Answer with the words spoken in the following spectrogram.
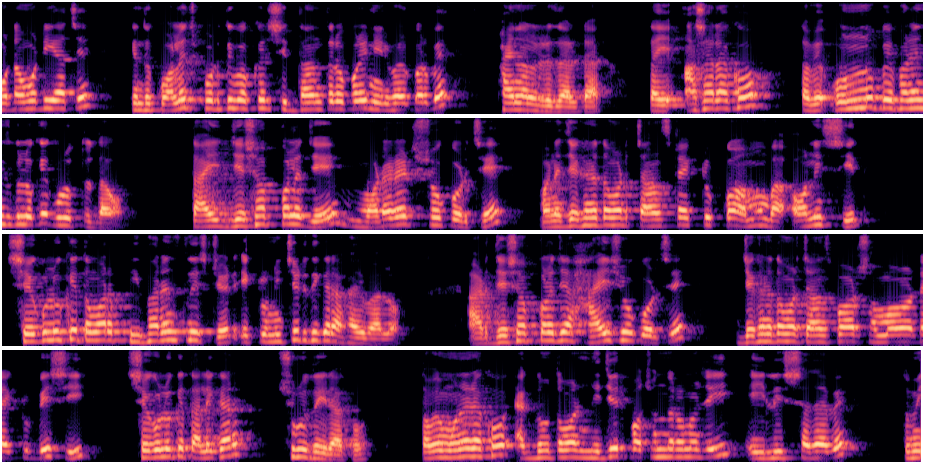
মোটামুটি আছে, কিন্তু কলেজ কর্তৃপক্ষের সিদ্ধান্তের উপরে নির্ভর করবে ফাইনাল রেজাল্টটা তাই আশা রাখো, তবে অন্য প্রেফারেন্স গুলোকে গুরুত্ব দাও। তাই যেসব কলেজে মডারেট শো করছে মানে যেখানে তোমার চান্সটা একটু কম বা অনিশ্চিত, সেগুলোকে তোমার প্রিফারেন্স লিস্টের একটু নিচের দিকে রাখাই ভালো। আর যেসব কলেজে হাই শো করছে, যেখানে তোমার চান্স পাওয়ার সম্ভাবনাটা একটু বেশি সেগুলোকে তালিকার শুরুতেই রাখো। তবে মনে রাখো, একদম তোমার নিজের পছন্দের অনুযায়ী এই লিস্ট সাজাবে। তুমি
